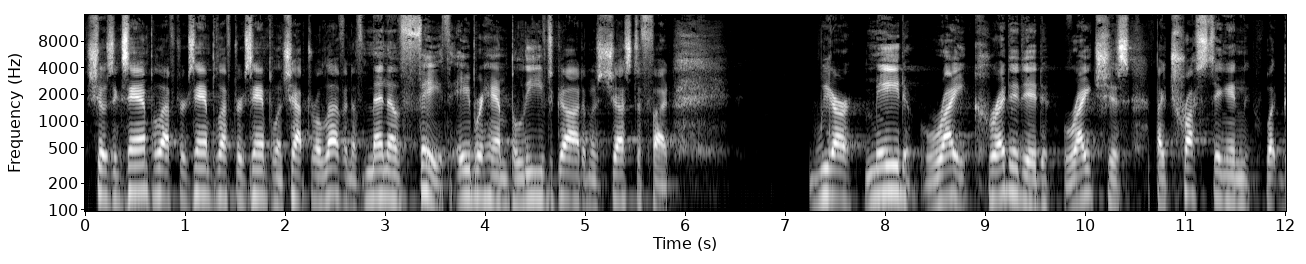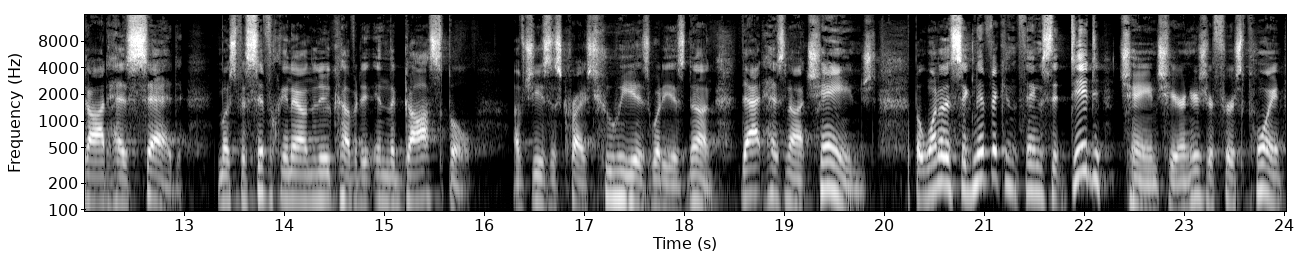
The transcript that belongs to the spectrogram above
shows example after example after example in chapter 11 of men of faith. Abraham believed God and was justified we are made right, credited righteous by trusting in what God has said. Most specifically, now in the new covenant, in the gospel of Jesus Christ, who he is, what he has done. That has not changed. But one of the significant things that did change here, and here's your first point,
